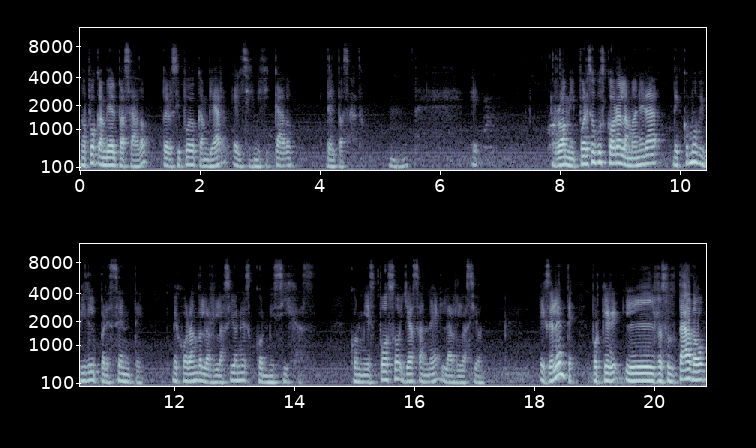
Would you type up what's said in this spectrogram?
no puedo cambiar el pasado, pero sí puedo cambiar el significado del pasado. Eh, Romy, por eso busco ahora la manera de cómo vivir el presente, mejorando las relaciones con mis hijas. Con mi esposo ya sané la relación. Excelente, porque el resultado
